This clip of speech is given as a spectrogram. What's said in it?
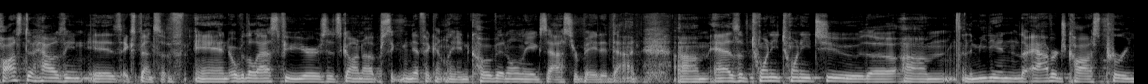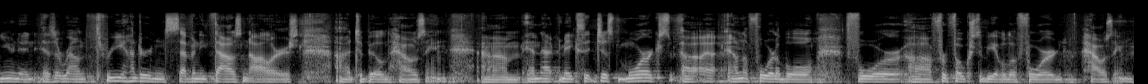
cost of housing is expensive, and over the last few years, it's gone up significantly, and COVID only exacerbated that. Um, as of 2022, the um, the median, the average cost per unit is around $370,000 uh, to build housing, um, and that makes it just more uh, unaffordable for uh, for folks to be able to afford housing.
